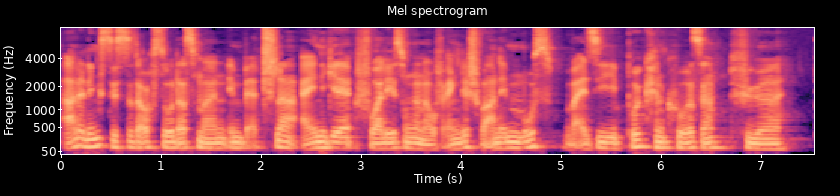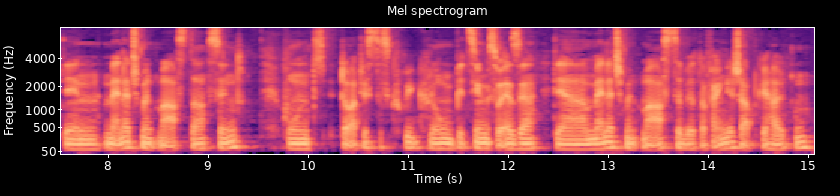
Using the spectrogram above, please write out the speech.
Allerdings ist es auch so, dass man im Bachelor einige Vorlesungen auf Englisch wahrnehmen muss, weil sie Brückenkurse für den Management Master sind. Und dort ist das Curriculum beziehungsweise der Management Master wird auf Englisch abgehalten.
